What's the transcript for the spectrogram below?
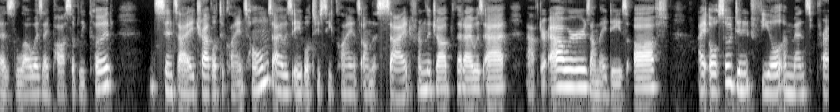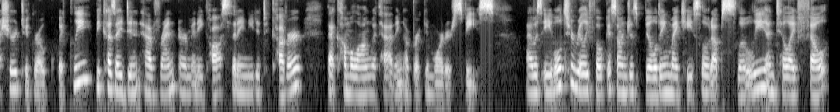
as low as I possibly could. Since I traveled to clients' homes, I was able to see clients on the side from the job that I was at after hours, on my days off. I also didn't feel immense pressure to grow quickly because I didn't have rent or many costs that I needed to cover that come along with having a brick and mortar space. I was able to really focus on just building my caseload up slowly until I felt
